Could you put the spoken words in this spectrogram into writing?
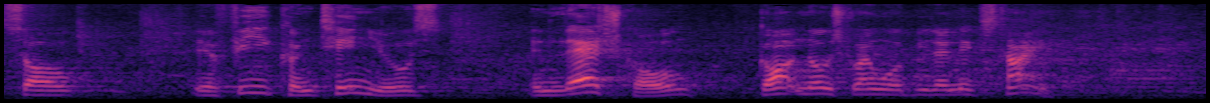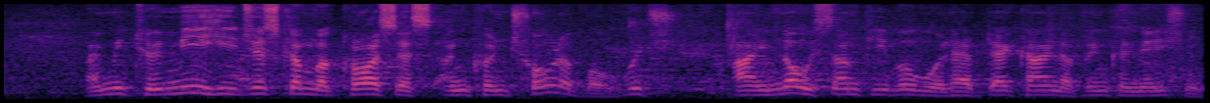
So if he continues in Leshko, God knows when will be the next time. I mean, to me, he just come across as uncontrollable, which I know some people would have that kind of inclination.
